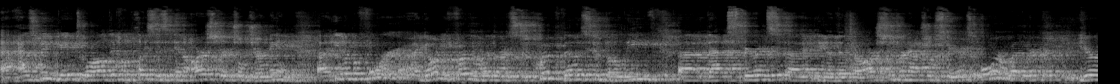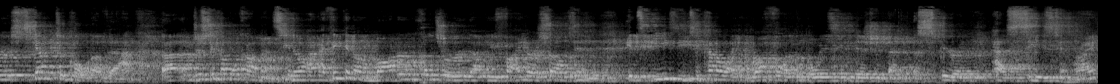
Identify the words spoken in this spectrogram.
as we engage, we're all different places in our spiritual journey. And, uh, you know, before I go any further, whether it's to equip those who believe uh, that spirits, uh, you know, that there are supernatural spirits, or whether you're skeptical of that, uh, just a couple comments. You know, I think in our modern culture that we find ourselves in, it's easy to kind of like ruffle at the boy's condition that a spirit has seized him, right?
